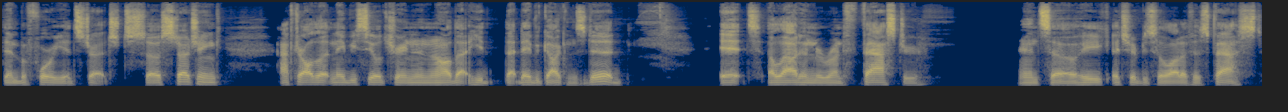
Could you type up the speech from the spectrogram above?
than before he had stretched. So stretching after all that Navy SEAL training and all that he that David Goggins did, it allowed him to run faster. And so he attributes a lot of his fast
